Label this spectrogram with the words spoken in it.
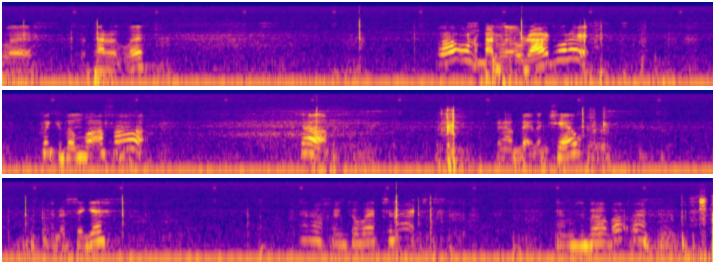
play, apparently. Not a bad little ride, was it? Quicker than what I thought. So, gonna have a bit of a chill and a ciggy. And I think I'll where to next. That was about that then.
